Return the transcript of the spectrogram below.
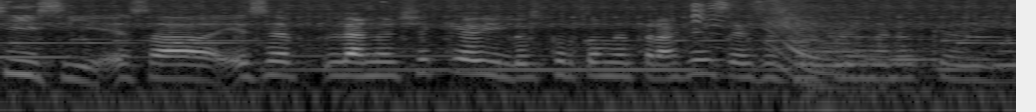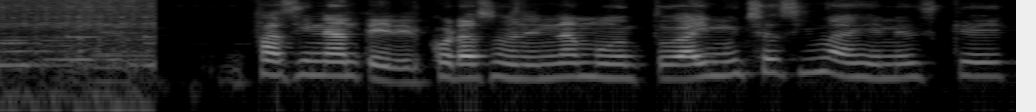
Sí, sí, esa, esa, la noche que vi los cortometrajes, ese fue el primero que vi. Eh, fascinante, el corazón en la moto. Hay muchas imágenes que,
